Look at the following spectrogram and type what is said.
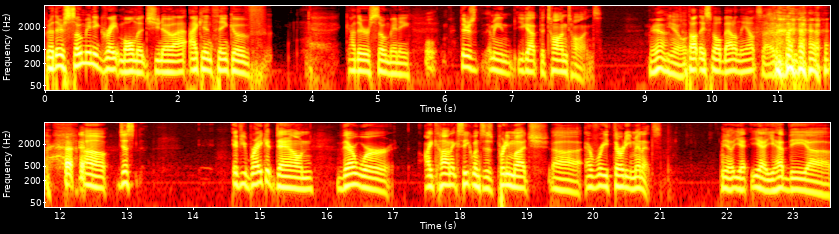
But there's so many great moments, you know, I, I can think of God, there are so many. Well, there's, I mean, you got the tauntauns. Yeah. You I know, thought they smelled bad on the outside. uh, just if you break it down, there were iconic sequences pretty much uh, every 30 minutes. You know, yeah, yeah, you had the uh,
